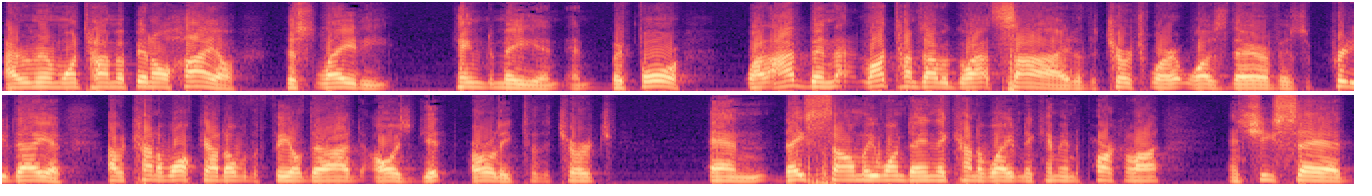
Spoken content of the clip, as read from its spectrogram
I remember one time up in Ohio, this lady came to me, and, and before, well, I've been, a lot of times I would go outside of the church where it was there. If it was a pretty day, and I would kind of walk out over the field there. I'd always get early to the church. And they saw me one day, and they kind of waved, and they came in the parking lot. And she said,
